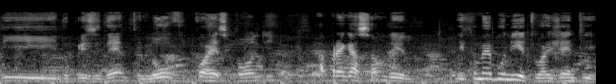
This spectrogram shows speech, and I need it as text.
de, do presidente novo corresponde à pregação dele. E como é bonito a gente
